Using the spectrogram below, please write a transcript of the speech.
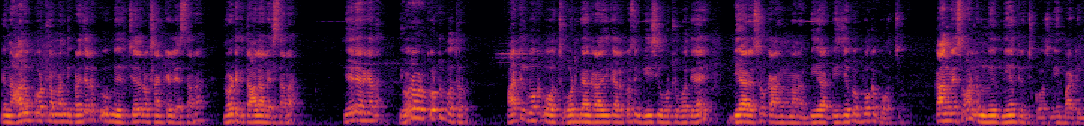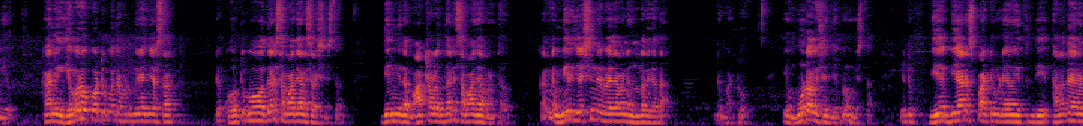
నాలుగు కోట్ల మంది ప్రజలకు మీరు చేతులకు సంఖ్యలు వేస్తారా? నోటికి తాళాలు వేస్తారా? వేయలేరు కదా. ఎవరో ఒకటి కొట్టుకుపోతారు. పార్టీలు పోకపోవచ్చు. ఓటు బ్యాంక్ రాజకీయాల కోసం బీసీ ఓట్లు పోతాయని బీఆర్ఎస్ మన బీఆర్ బీజేపీ పోకపోవచ్చు. కాంగ్రెస్ వాళ్ళు మీరు నియంత్రించుకోవచ్చు మీ పార్టీ మీరు. కానీ ఎవరో కొట్టుకుపోతే అప్పుడు మీరేం చేస్తారు? అంటే కొట్టుకోవద్దని సమాజాన్ని శాసిస్తారు దీని మీద మాట్లాడొద్దని సమాజం అంటారు. కనుక మీరు చేసింది వేదమని ఉండదు కదా. నెంబర్ టూ ఈ మూడో విషయం చెప్పి ముగిస్తాను ఇటు బీఆర్ఎస్ పార్టీ కూడా ఏమవుతుంది తనదైన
